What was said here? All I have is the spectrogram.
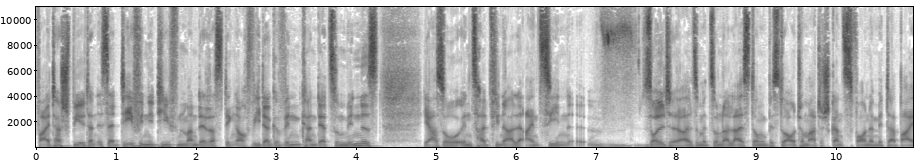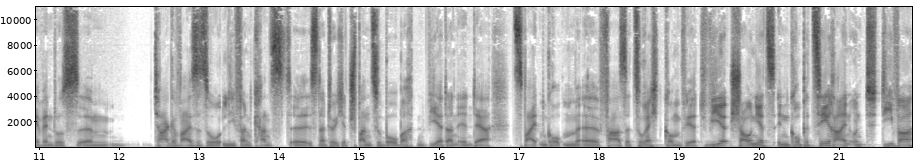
weiterspielt, dann ist er definitiv ein Mann, der das Ding auch wieder gewinnen kann, der zumindest ja so ins Halbfinale einziehen äh, sollte. Also mit so einer Leistung bist du automatisch ganz vorne mit dabei, wenn du es ähm, tageweise so liefern kannst. Äh, ist natürlich jetzt spannend zu beobachten, wie er dann in der zweiten Gruppenphase zurechtkommen wird. Wir schauen jetzt in Gruppe C rein und die war,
